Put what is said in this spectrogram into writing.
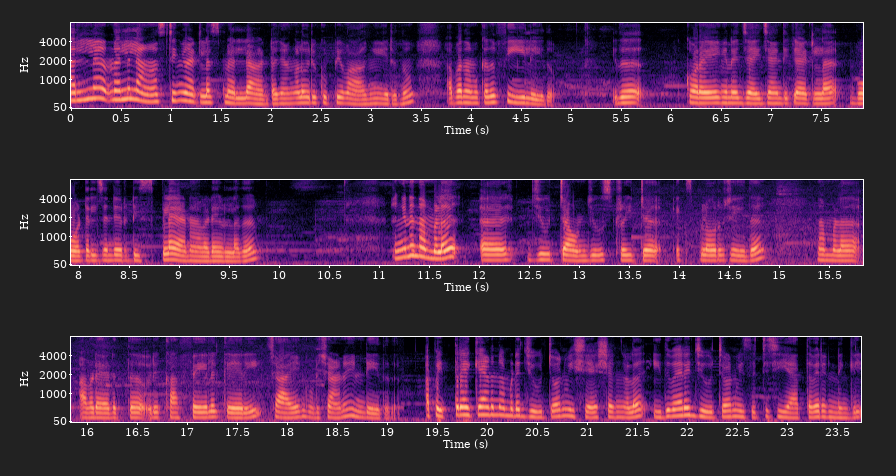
നല്ല നല്ല ലാസ്റ്റിംഗ് ആയിട്ടുള്ള സ്മെല്ലാണ് കേട്ടോ ഞങ്ങൾ ഒരു കുപ്പി വാങ്ങിയിരുന്നു. അപ്പോൾ നമുക്കത് ഫീൽ ചെയ്തു. ഇത് കുറേ ഇങ്ങനെ ജൈജാന്റിക് ആയിട്ടുള്ള ബോട്ടിൽസിന്റെ ഒരു ഡിസ്പ്ലേ ആണ് അവിടെ ഉള്ളത്. അങ്ങനെ നമ്മൾ Jew town Jew street explore ചെയ്ത് നമ്മൾ അവിടെ അടുത്ത് ഒരു കഫേയിൽ കയറി ചായയും കുടിച്ചാണ് എന്റെ ചെയ്തത്. അപ്പോൾ ഇത്രയൊക്കെയാണ് നമ്മുടെ ജൂ ജൂറ്റോൺ വിശേഷങ്ങൾ ഇതുവരെ ജൂ ജൂറ്റോൺ വിസിറ്റ് ചെയ്യാത്തവരുണ്ടെങ്കിൽ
